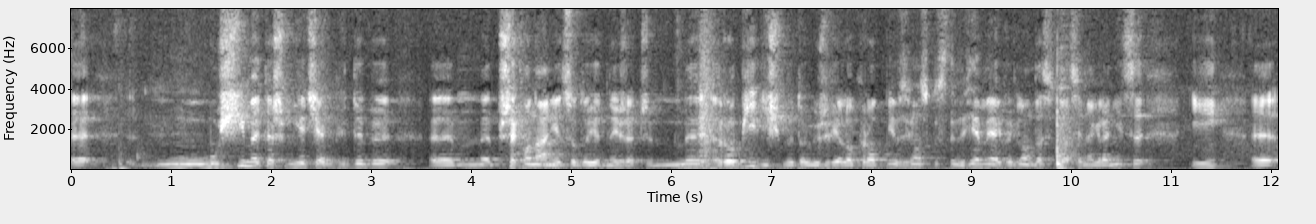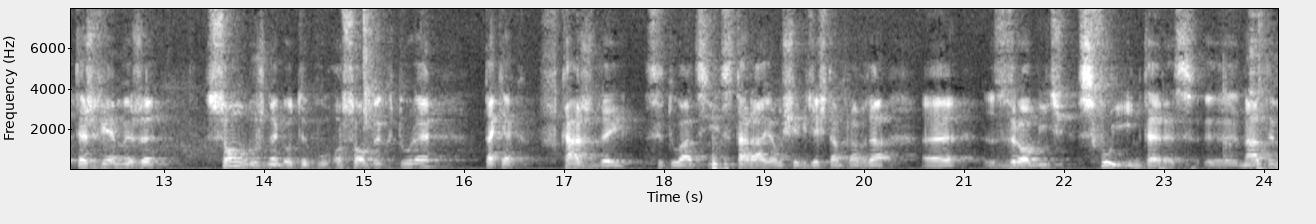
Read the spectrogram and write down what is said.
e, musimy też mieć jak gdyby przekonanie co do jednej rzeczy. My robiliśmy to już wielokrotnie, w związku z tym wiemy, jak wygląda sytuacja na granicy i e, też wiemy, że są różnego typu osoby, które tak jak w każdej sytuacji starają się gdzieś tam, prawda, e, zrobić swój interes e, na tym.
